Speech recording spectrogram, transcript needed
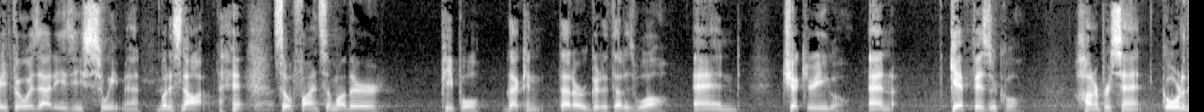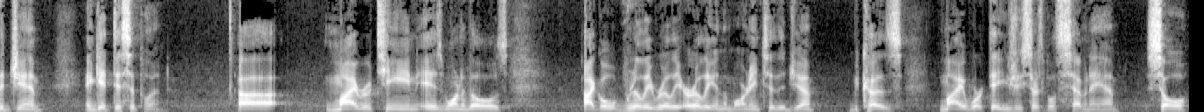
if it was that easy, sweet man, but it's not. so find some other people that can that are good at that as well, and check your ego and get physical, hundred percent. Go to the gym and get disciplined. Uh, my routine is one of those. I go really, really early in the morning to the gym because my workday usually starts about 7 a.m. So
